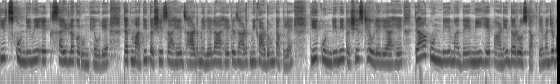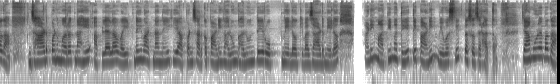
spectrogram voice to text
तीच कुंडी मी एक साईडला करून ठेवली आहे. त्यात माती तशीच आहे झाड मेलेलं आहे ते झाड मी काढून टाकलं आहे ती कुंडी मी तशीच ठेवलेली आहे. त्या कुंडीमध्ये मी हे पाणी दररोज टाकते. म्हणजे बघा झाड पण मरत नाही आपल्याला वाईट नाही वाटणार नाही की आपण सारखं पाणी घालून घालून ते रोप मेलं किंवा झाड मेलं. आणि मातीमध्ये ते पाणी व्यवस्थित तसंच राहतं. त्यामुळे बघा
